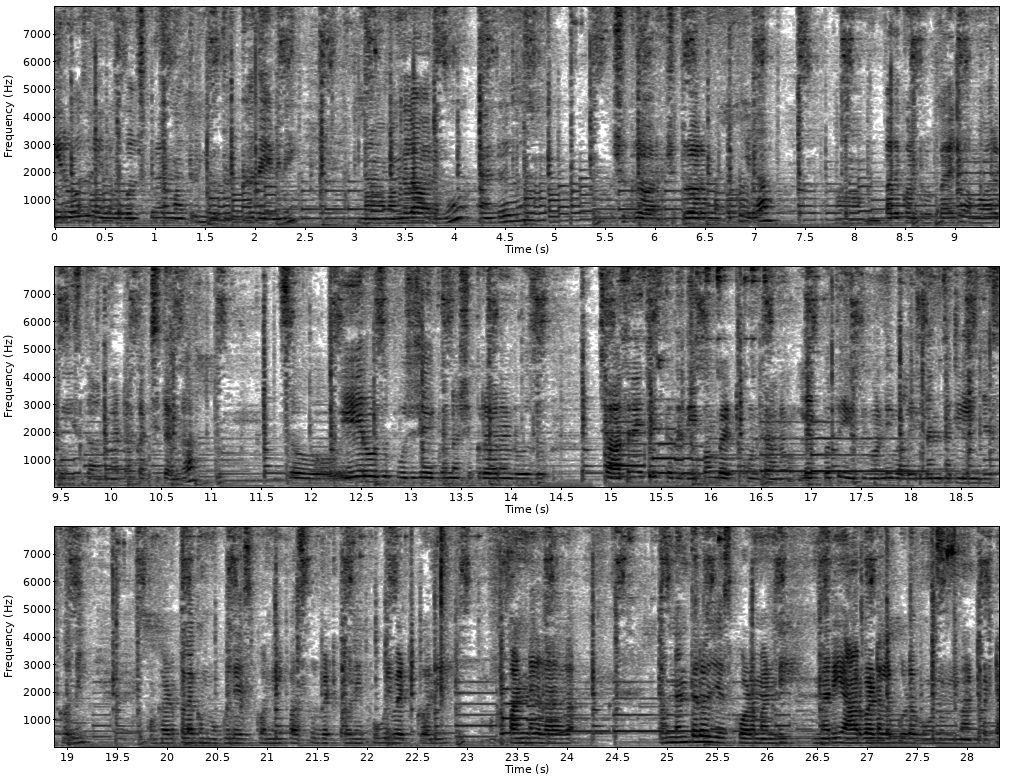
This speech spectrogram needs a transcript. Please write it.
ఈరోజు నేను కొలుచుకునేది మాత్రం ఈ దుర్గాదేవిని మా మంగళవారము అండ్ శుక్రవారం. శుక్రవారం మటుకు ఇలా పదకొండు రూపాయలు అమ్మవారికి ఇస్తాం అనమాట ఖచ్చితంగా. సో ఏ రోజు పూజ చేయకుండా శుక్రవారం రోజు చాతనైతే ఇక్కడ దీపం పెట్టుకుంటాను. లేకపోతే ఇదిగోండి వాళ్ళ ఇల్లంతా క్లీన్ చేసుకొని గడపలకు ముగ్గులు వేసుకొని పసుపులు పెట్టుకొని పువ్వులు పెట్టుకొని ఒక పండుగలాగా ఉన్నంతలో చేసుకోవడం అండి. మరి ఆరుబాటలకు కూడా పోను అనమాట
